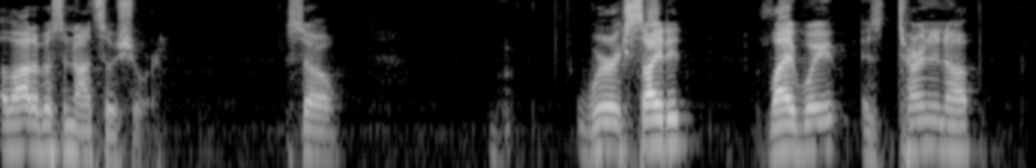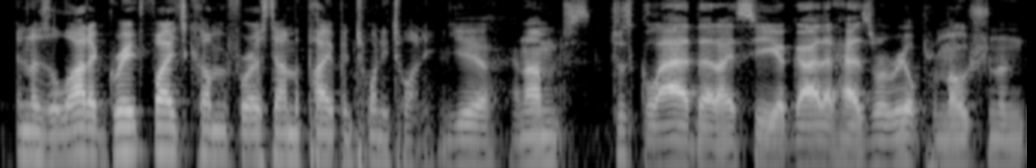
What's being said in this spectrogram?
a lot of us are not so sure. So we're excited. Lightweight is turning up, and there's a lot of great fights coming for us down the pipe in 2020. Yeah, and I'm just glad that I see a guy that has a real promotion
